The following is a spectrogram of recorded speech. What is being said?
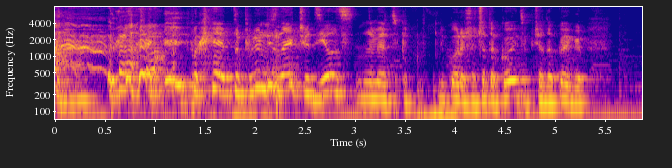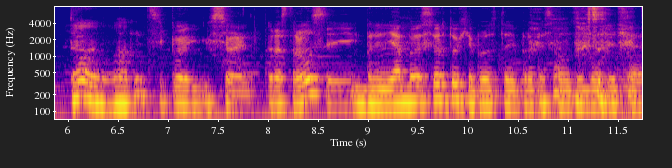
пока я туплю, не знаю, что делать, на меня, типа, кореш, а что такое, типа, что такое, говорю, да, ладно, типа, и все, расстроился, и Блин, я бы с вертухи просто и прописал тебе, отвечаю.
